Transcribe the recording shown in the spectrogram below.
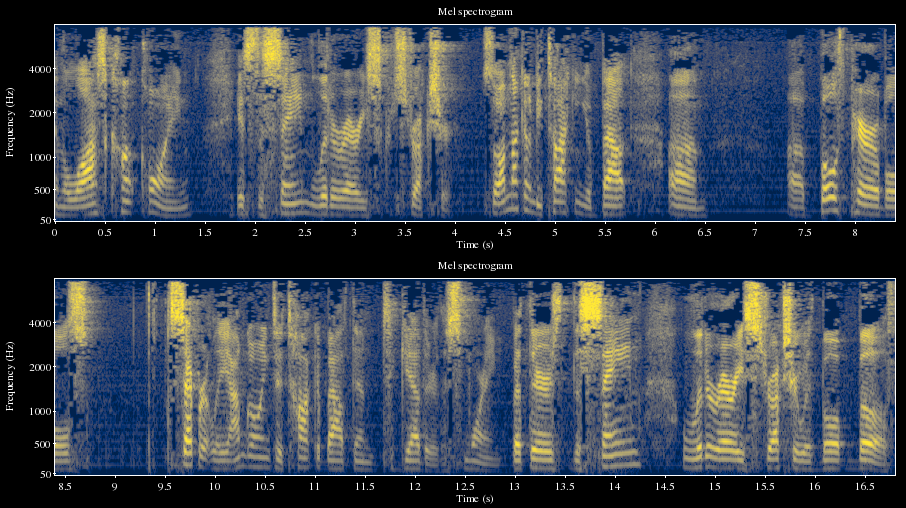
and the lost coin, it's the same literary st- structure. So I'm not going to be talking about um, uh, both parables separately. I'm going to talk about them together this morning. But there's the same literary structure with bo- both.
